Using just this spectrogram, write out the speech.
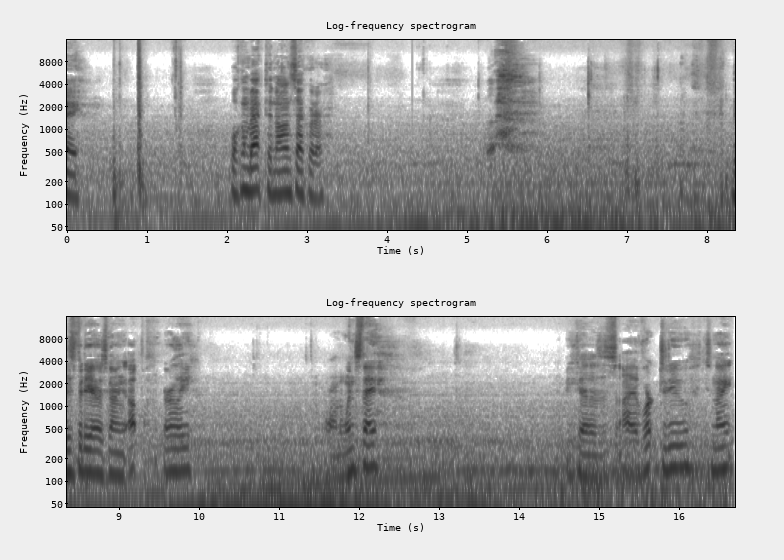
Hey, welcome back to Non Sequitur. This video is going up early on Wednesday because I have work to do tonight,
